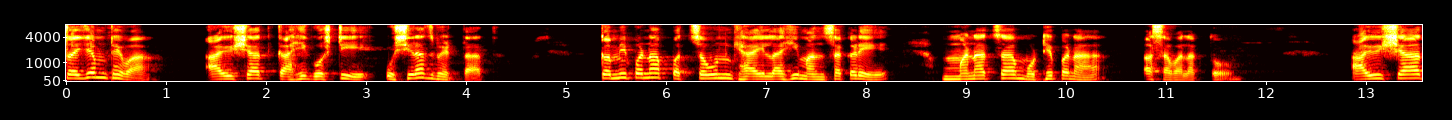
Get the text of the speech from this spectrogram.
संयम ठेवा. आयुष्यात काही गोष्टी उशिराच भेटतात. कमीपणा पचवून घ्यायलाही माणसाकडे मनाचा मोठेपणा असावा लागतो. आयुष्यात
